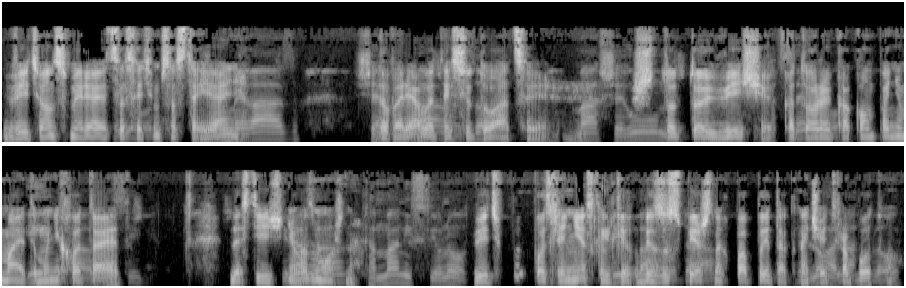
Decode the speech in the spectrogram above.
Ведь он смиряется с этим состоянием, говоря в этой ситуации, что той вещи, которой, как он понимает, ему не хватает, достичь невозможно. Ведь после нескольких безуспешных попыток начать работу,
